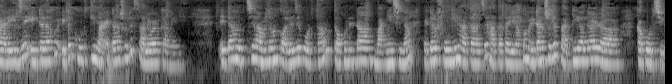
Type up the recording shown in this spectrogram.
আর এই যে এইটা দেখো, এটা কুর্তি নয় এটা আসলে সালোয়ার কামিজ। এটা হচ্ছে আমি যখন কলেজে পড়তাম, তখন এটা বানিয়েছিলাম। এটার ফুলই হাতা আছে, হাতাটা এরকম। এটা আসলে পাটিয়ালার কাপড় ছিল।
